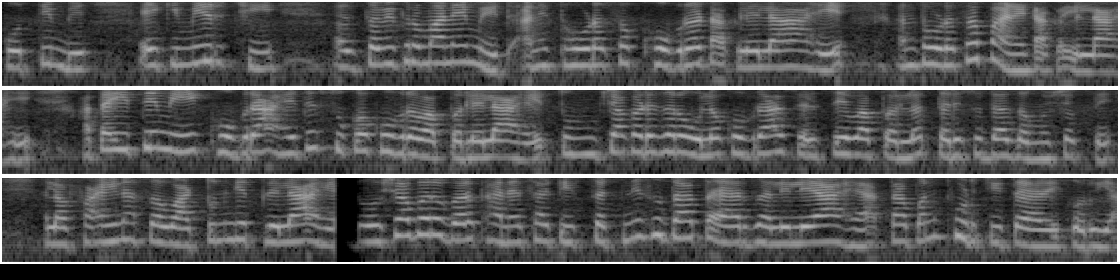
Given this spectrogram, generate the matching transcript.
कोथिंबीर एक मिरची चवीप्रमाणे मीठ आणि थोडंसं खोबरं टाकलेलं आहे. आणि थोडंसं पाणी टाकलेलं आहे. आता इथे मी खोबरं आहे ते सुकं खोबरं वापरलेलं आहे. तुमच्याकडे जर ओलं खोबरं असेल ते वापरलं तरीसुद्धा जमू शकते. याला फाईन असं वाटून घेतलेलं आहे. डोशाबरोबर खाण्यासाठी चटणीसुद्धा तयार झालेली आहे. आता आपण पुढची तयारी करूया.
